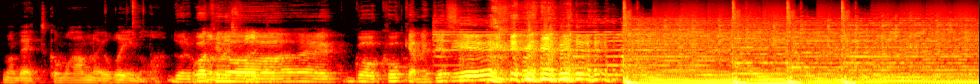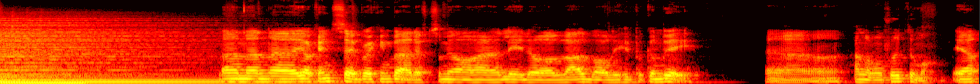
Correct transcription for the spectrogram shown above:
som man vet kommer hamna i urinerna. Då är det bara till att eh, gå och koka med Jesse. Nej men eh, jag kan inte se Breaking Bad eftersom jag eh, lider av allvarlig hypokondri. Eh, Handlar det om sjukdomar? Ja.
